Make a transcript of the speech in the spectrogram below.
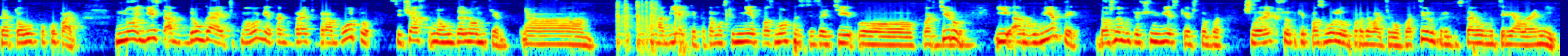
готовы покупать. Но есть другая технология, как брать в работу сейчас на удаленке э, объекты, потому что нет возможности зайти э, в квартиру, и аргументы должны быть очень веские, чтобы человек все-таки позволил продавать его квартиру, предоставил материалы о ней.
